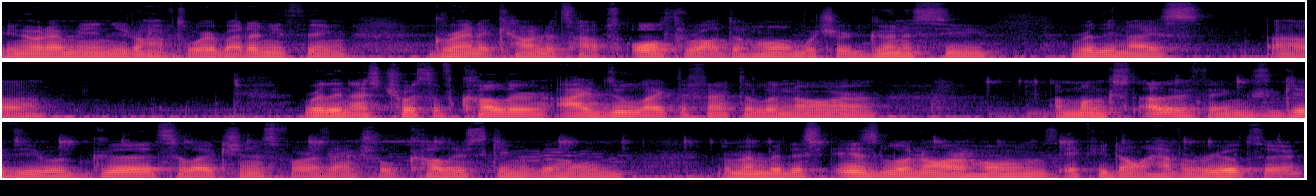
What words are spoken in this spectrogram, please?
You know what I mean? You don't have to worry about anything granite countertops all throughout the home, which you're gonna see. Really nice, uh, really nice choice of color. I do like the fact that Lennar, amongst other things, gives you a good selection as far as actual color scheme of the home. Remember, this is Lennar Homes. If you don't have a realtor,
